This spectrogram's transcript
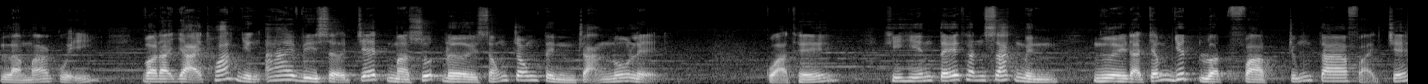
là ma quỷ, và đã giải thoát những ai vì sợ chết mà suốt đời sống trong tình trạng nô lệ. Quả thế, khi hiến tế thân xác mình, người đã chấm dứt luật phạt chúng ta phải chết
